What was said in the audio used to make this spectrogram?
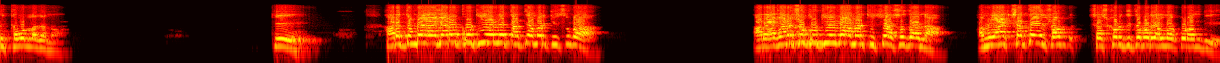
মিথ্যা বললা কেন? কি? আরে তোমরা এগারো কোটি হলে তাতে আমার কিছু না। আর এগারোশো কোটি হলে আমার কিছু আসা যায় না। আমি একসাথে সব শেষ করে দিতে পারি আল্লাহর কোরআন দিয়ে।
